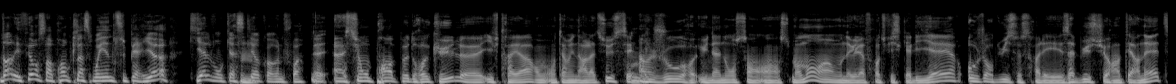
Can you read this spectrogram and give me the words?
dans les faits, on s'en prend aux classes moyennes supérieures qui, elles, vont casquer hmm. encore une fois. Euh, euh, si on prend un peu de recul, euh, Yves Tréhard, on, terminera là-dessus, c'est un jour une annonce en, ce moment. Hein. on a eu la fraude fiscale hier. Aujourd'hui, ce sera les abus sur Internet.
